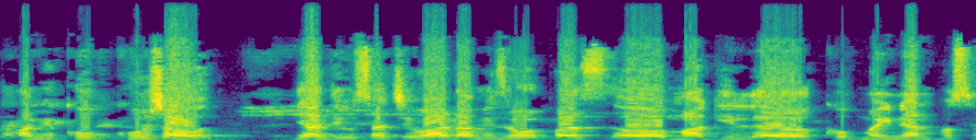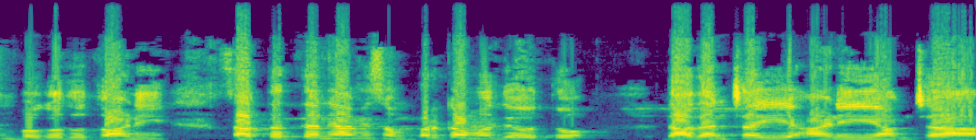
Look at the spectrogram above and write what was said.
आम्ही खूप खुश आहोत. या दिवसाची वाट आम्ही जवळपास मागील खूप महिन्यांपासून बघत होतो आणि सातत्याने आम्ही संपर्कामध्ये होतो. दादांच्याही आणि आमच्या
